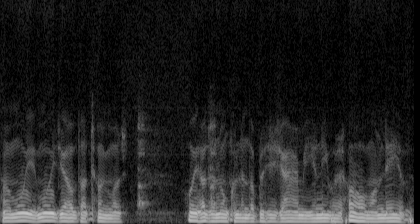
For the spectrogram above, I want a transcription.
And my, my job that time was, I had an uncle in the British Army and he was home on leave.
